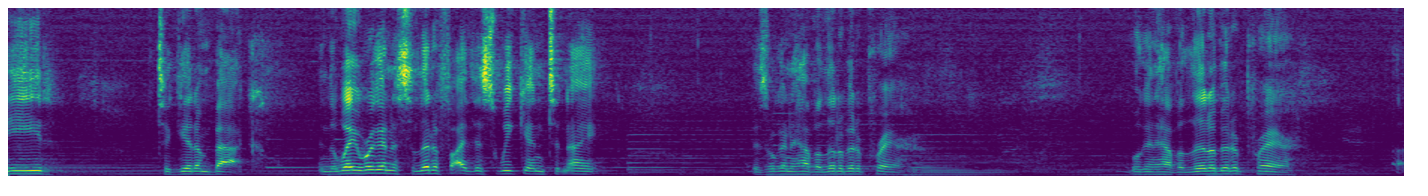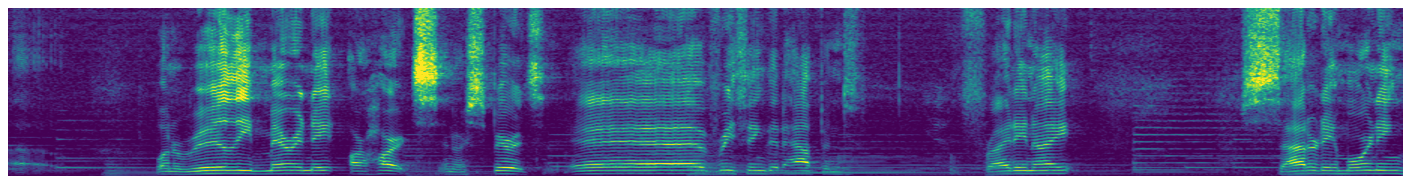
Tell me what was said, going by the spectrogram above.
need to get them back. And the way we're going to solidify this weekend tonight is we're going to have a little bit of prayer. We're going to have a little bit of prayer. Want to really marinate our hearts and our spirits. Everything that happened Friday night, Saturday morning,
